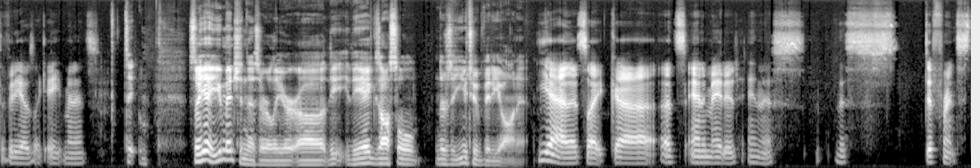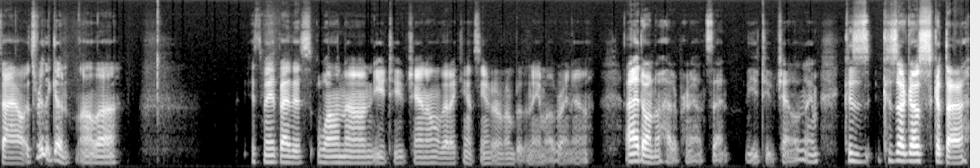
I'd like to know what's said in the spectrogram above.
the video is like eight minutes. So- So yeah, you mentioned this earlier. Uh, the the egg's also there's a YouTube video on it. Yeah, that's like uh that's animated in this this different style. It's really good. I'll uh it's made by this well-known YouTube channel that I can't seem to remember the name of right now. I don't know how to pronounce that YouTube channel name. Kaz Kazagaskata.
